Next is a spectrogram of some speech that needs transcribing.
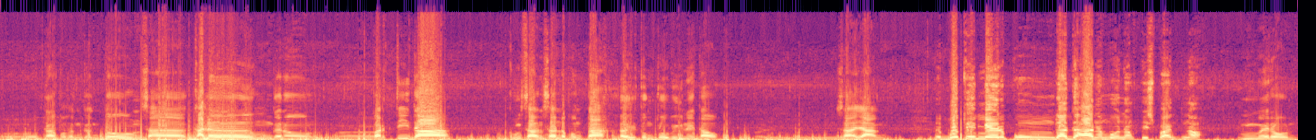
Oo. Tapos hanggang doon sa Kalam, ganon, Ah, partida, kung saan saan napunta itong tubig na ito. ayun. Sayang, Eh, buti meron pong dadaanan mo ng fish pond, no? mayroon.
